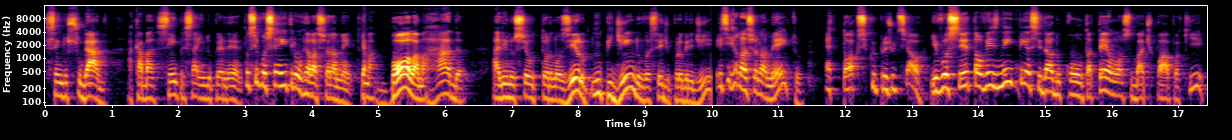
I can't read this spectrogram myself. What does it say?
sendo sugado, acaba sempre saindo perdendo. Então, se você entra em um relacionamento que é uma bola amarrada ali no seu tornozelo, impedindo você de progredir, esse relacionamento é tóxico e prejudicial. E você talvez nem tenha se dado conta até o nosso bate-papo aqui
